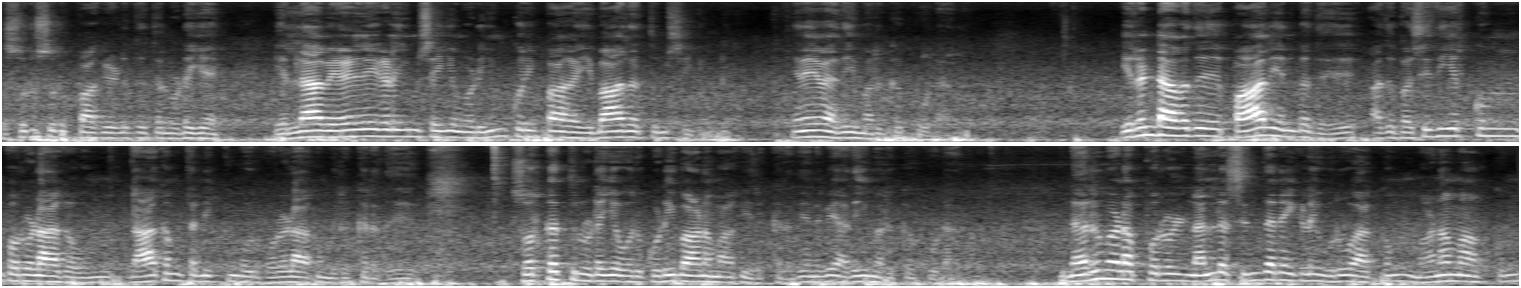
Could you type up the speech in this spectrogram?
சுறுசுறுப்பாக எழுந்து தன்னுடைய எல்லா வேலைகளையும் செய்ய முடியும் குறிப்பாக இபாதத்தும் செய்ய முடியும். எனவே அதை மறுக்கக்கூடாது. இரண்டாவது பால் என்பது அது பசிதீர்க்கும் பொருளாகவும் தாகம் தணிக்கும் ஒரு பொருளாகவும் இருக்கிறது. சொர்க்கத்தினுடைய ஒரு குடிபானமாக இருக்கிறது. எனவே அதை மறுக்கக்கூடாது. நறுமணப் பொருள் நல்ல சிந்தனைகளை உருவாக்கும் மனமாக்கும்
